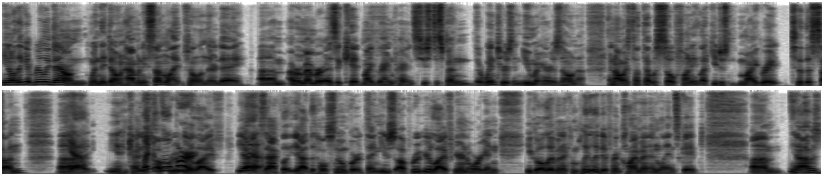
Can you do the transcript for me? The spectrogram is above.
you know, they get really down when they don't have any sunlight filling their day. Um, I remember as a kid, my grandparents used to spend their winters in Yuma, Arizona, and I always thought that was so funny. Like you just migrate to the sun, uh, yeah, you kind of like just uproot your life. Yeah, yeah, exactly. Yeah, the whole snowbird thing. You just uproot your life here in Oregon. You go live in a completely different climate and landscape um, yeah, I was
